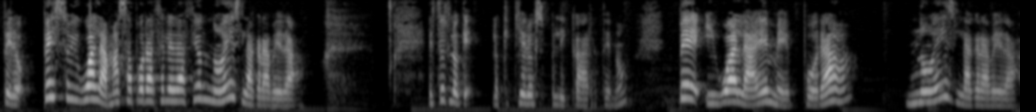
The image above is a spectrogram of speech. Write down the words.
pero peso igual a masa por aceleración no es la gravedad. Esto es lo que, lo que quiero explicarte, ¿no? P igual a m por a no es la gravedad.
